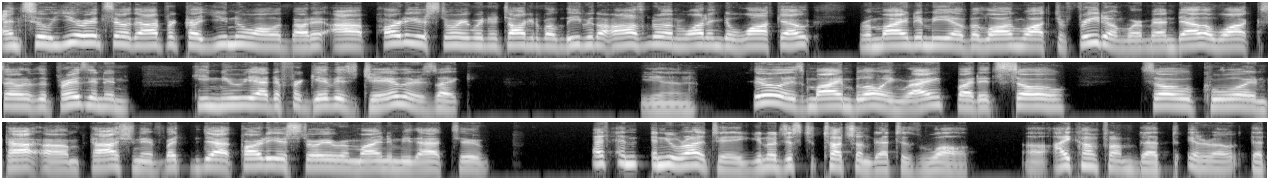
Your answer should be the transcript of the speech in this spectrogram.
and so you're in South Africa, you know all about it. Uh, part of your story when you're talking about leaving the hospital and wanting to walk out reminded me of a long walk to freedom where Mandela walks out of the prison and he knew he had to forgive his jailers. Like, yeah, still is mind blowing, right? But it's so, so cool and pa- um, passionate. But yeah, part of your story reminded me that too. And, and, and you're right, eh? you know, just to touch on that as well. Uh, I come from that era that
